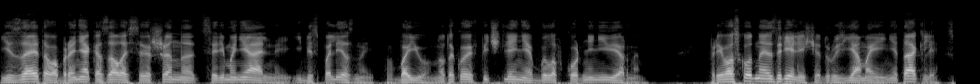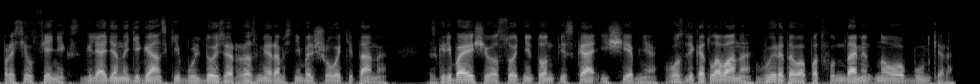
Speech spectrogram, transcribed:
Из-за этого броня казалась совершенно церемониальной и бесполезной в бою, но такое впечатление было в корне неверным. «Превосходное зрелище, друзья мои, не так ли?» — спросил Феникс, глядя на гигантский бульдозер размером с небольшого титана, сгребающего сотни тонн песка и щебня возле котлована, вырытого под фундамент нового бункера.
